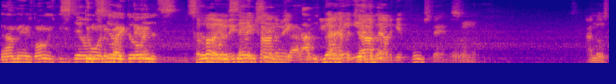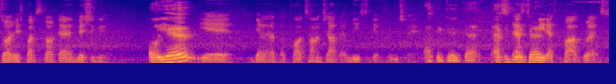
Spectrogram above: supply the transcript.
know what I mean? As long as we still doing still the right doing thing. the, So still look, doing the same they shit. to make Probably you gotta have a job now to get food stamps soon. I know start it's about to start that in Michigan. Oh yeah, Yeah, you gotta have a part time job at least to get food stamps. I could dig that. I That's, could that's dig to that. me, that's progress.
